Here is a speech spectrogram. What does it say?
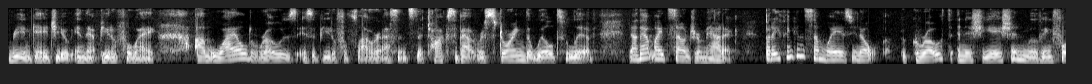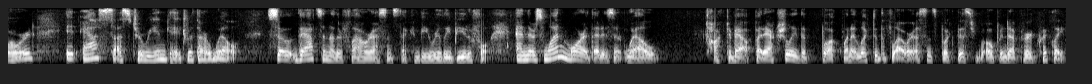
re-engage you in that beautiful way. Um, wild rose is a beautiful flower essence that talks about restoring the will to live. Now that might sound dramatic, but I think in some ways, you know, growth, initiation, moving forward, it asks us to re-engage with our will. So that's another flower essence that can be really beautiful. And there's one more that isn't well talked about, but actually the book, when I looked at the flower essence book, this opened up very quickly,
